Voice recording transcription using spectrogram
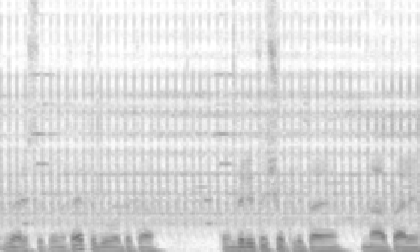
версію, пам'ятаєте, була така, там де літачок літає на Atari.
